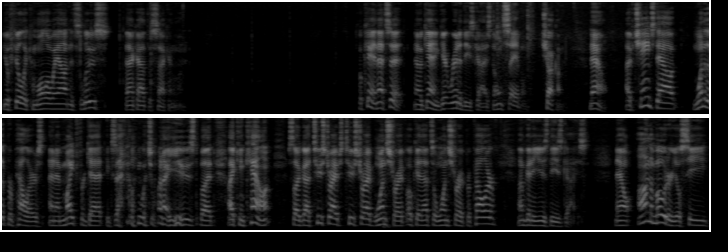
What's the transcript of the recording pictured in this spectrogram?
You'll feel it come all the way out and it's loose. Back out the second one. Okay, and that's it. Now again, get rid of these guys. Don't save them. Chuck them. Now, I've changed out one of the propellers, and I might forget exactly which one I used, but I can count. So I've got two stripes, two stripe, one stripe. Okay, that's a one stripe propeller. I'm going to use these guys. Now, on the motor, you'll see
